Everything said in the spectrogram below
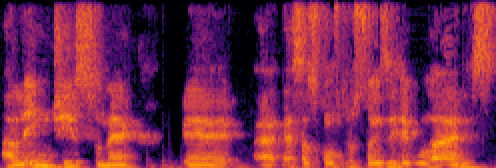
Além disso, né? é, essas construções irregulares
